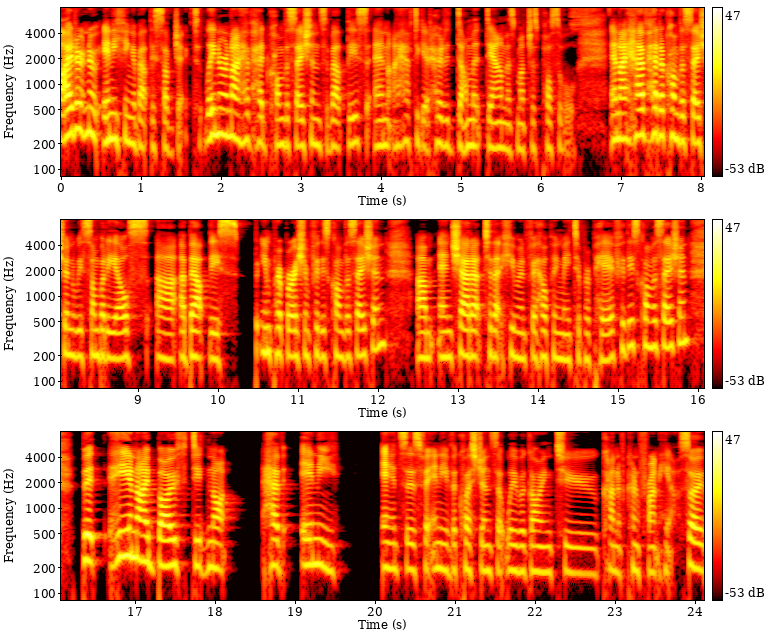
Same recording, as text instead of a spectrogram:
I don't know anything about this subject. Lena and I have had conversations about this, and I have to get her to dumb it down as much as possible. And I have had a conversation with somebody else uh, about this in preparation for this conversation. Um, and shout out to that human for helping me to prepare for this conversation. But he and I both did not have any answers for any of the questions that we were going to kind of confront here. So,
